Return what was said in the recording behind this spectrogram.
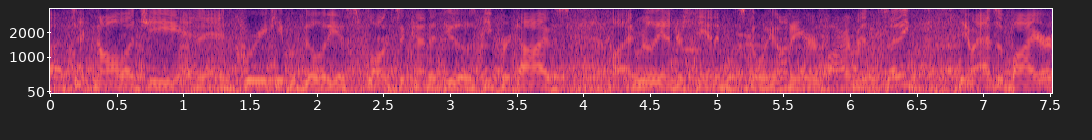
uh, technology and, and, query capability of Splunk to kind of do those deeper dives uh, and really understanding what's going on in your environment. So I think, you know, as a buyer,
